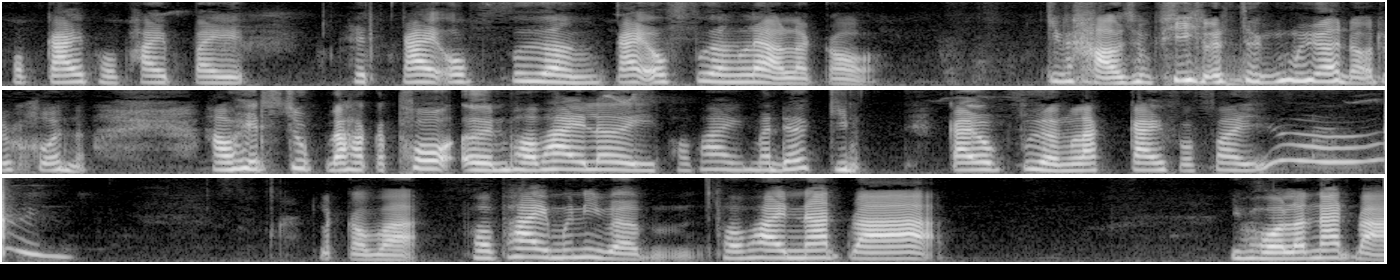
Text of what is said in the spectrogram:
เอาไก่พอภัยไปเฮ็ดไก่อบเฟือง ไก่อบเฟืองแล้วแล้วก็ กินข้าวชุพี่แล้วจังเมื่อเนาะทุกคน เฮาเฮ็ดสุกแล้วเฮาก็โทรเอิญพอไพ่เลยพอไพ่มาเด้อกินไก่อบเฟืองรักไก่ฝอไฟแล้วก็ว่าพอไพ่มื้อนี้แบบพอไพ่นัดว่าอีพอแล้วนัดว่า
